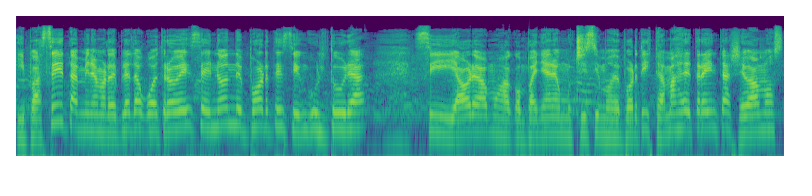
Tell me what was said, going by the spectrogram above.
y pasé también a Mar del Plata cuatro veces, no en deportes y en cultura. Sí, ahora vamos a acompañar a muchísimos deportistas, más de 30 llevamos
